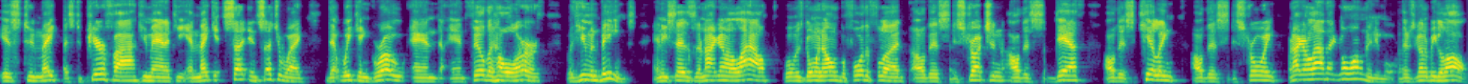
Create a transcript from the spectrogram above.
is to make is to purify humanity and make it such in such a way that we can grow and and fill the whole earth with human beings. And he says they're not going to allow what was going on before the flood, all this destruction, all this death, all this killing, all this destroying. We're not going to allow that to go on anymore. There's going to be law,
